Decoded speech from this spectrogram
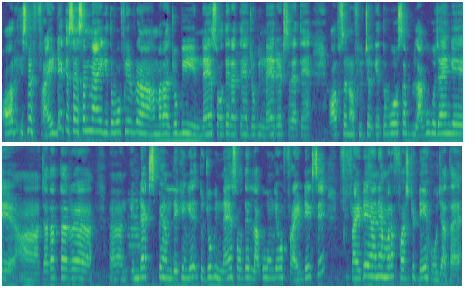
और इसमें फ्राइडे के सेशन में आएगी तो वो फिर हमारा जो भी नए सौदे रहते हैं, जो भी नए रेट्स रहते हैं ऑप्शन और फ्यूचर के तो वो सब लागू हो जाएँगे। ज़्यादातर इंडेक्स पे हम देखेंगे तो जो भी नए सौदे लागू होंगे, वो फ्राइडे से फ्राइडे यानी हमारा फ़र्स्ट डे हो जाता है।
